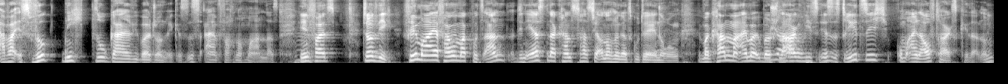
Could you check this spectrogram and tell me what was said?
aber es wirkt nicht so geil wie bei John Wick. Es ist einfach nochmal anders. Jedenfalls, John Wick, Filmreihe, fangen wir mal kurz an. Den ersten, da kannst, hast du ja auch noch eine ganz gute Erinnerung. Man kann mal einmal überschlagen, Ja. wie es ist. Es dreht sich um einen Auftragskiller. Ne?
